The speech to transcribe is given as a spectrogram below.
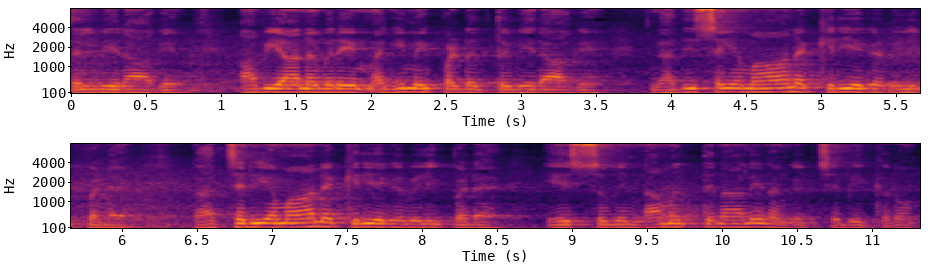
செல்வீராக. ஆவியானவரை மகிமைப்படுத்துவீராக. அதிசயமான கிரியைகள் வெளிப்பட ஆச்சரியமான கிரியைகள் வெளிப்பட. இயேசுவின் நாமத்தினாலே நாங்கள் செபிக்கிறோம்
